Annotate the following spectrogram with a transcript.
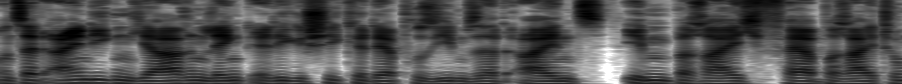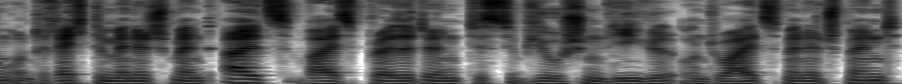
und seit einigen Jahren lenkt er die Geschicke der Pro7 Sat1 im Bereich Verbreitung und Rechtemanagement als Vice President Distribution Legal und Rights Management.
